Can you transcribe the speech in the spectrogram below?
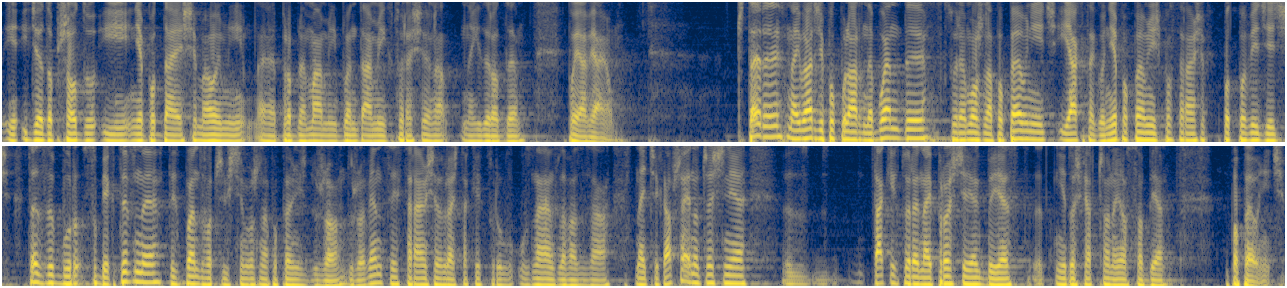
idzie do przodu i nie poddaje się małymi e, problemami, błędami, które się na, na jej drodze pojawiają. Cztery najbardziej popularne błędy, które można popełnić i jak tego nie popełnić, postaram się podpowiedzieć. To jest wybór subiektywny. Tych błędów oczywiście można popełnić dużo, dużo więcej. Starałem się wybrać takie, które uznałem dla Was za najciekawsze, a jednocześnie takie, które najprościej jakby jest niedoświadczonej osobie popełnić.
